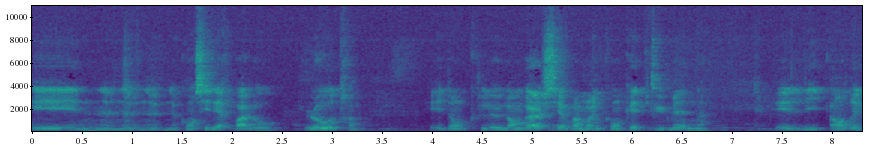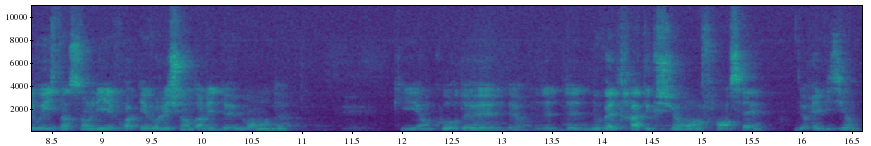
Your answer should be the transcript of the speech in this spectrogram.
et ne, considèrent pas l'autre. Et donc le langage, c'est vraiment une conquête humaine Et André Louise, dans son livre Évolution dans les deux mondes, qui est en cours de, de, nouvelle traduction en français, de révision,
